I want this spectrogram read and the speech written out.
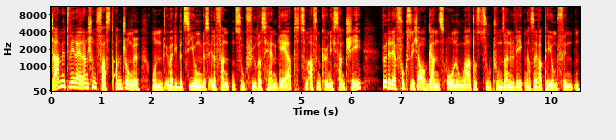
Damit wäre er dann schon fast am Dschungel und über die Beziehung des Elefantenzugführers Herrn Gerd zum Affenkönig Sanche würde der Fuchs sicher auch ganz ohne Uatus Zutun seinen Weg nach Serapeum finden.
